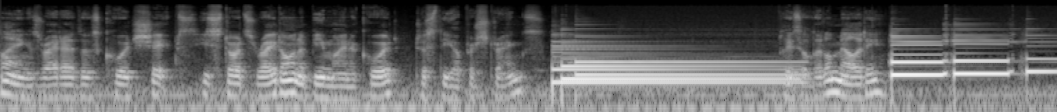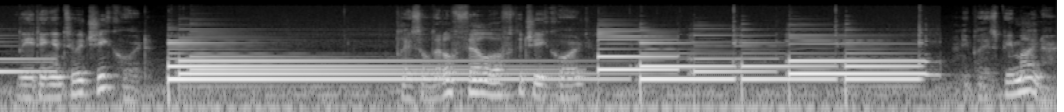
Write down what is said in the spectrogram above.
Playing is right out of those chord shapes. He starts right on a B minor chord, just the upper strings. Plays a little melody, leading into a G chord. Plays a little fill off the G chord. And he plays B minor.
